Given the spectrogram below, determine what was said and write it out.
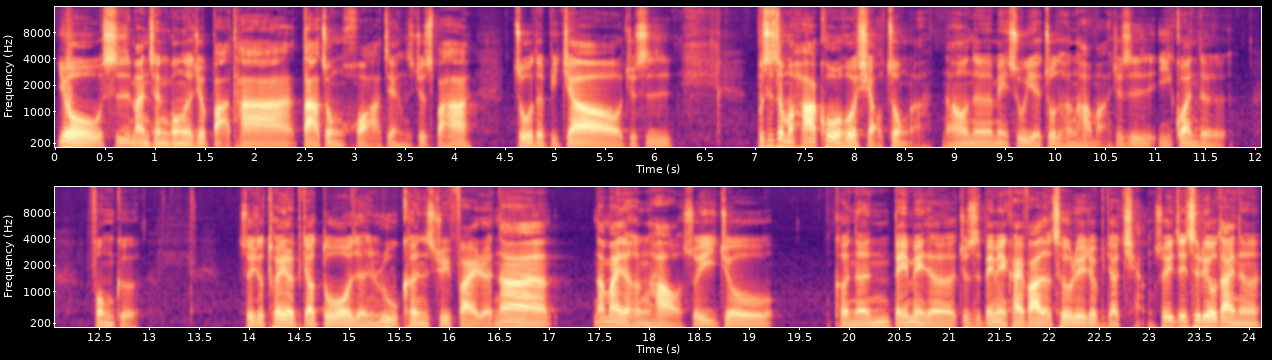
又是蛮成功的，就把它大众化，这样子就是把它做的比较就是。不是这么 hardcore 或小众啊，然后呢，美术也做得很好嘛，就是一贯的风格，所以就推了比较多人入坑 Street Fighter，那那卖的很好，所以就可能北美的就是北美开发的策略就比较强，所以这次六代呢，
